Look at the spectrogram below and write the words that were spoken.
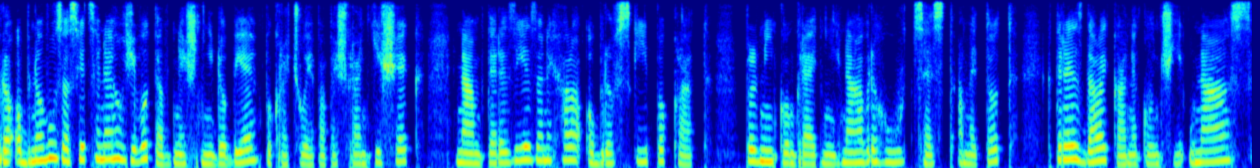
Pro obnovu zasvěceného života v dnešní době, pokračuje papež František, nám Terezie zanechala obrovský poklad, plný konkrétních návrhů, cest a metod, které zdaleka nekončí u nás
